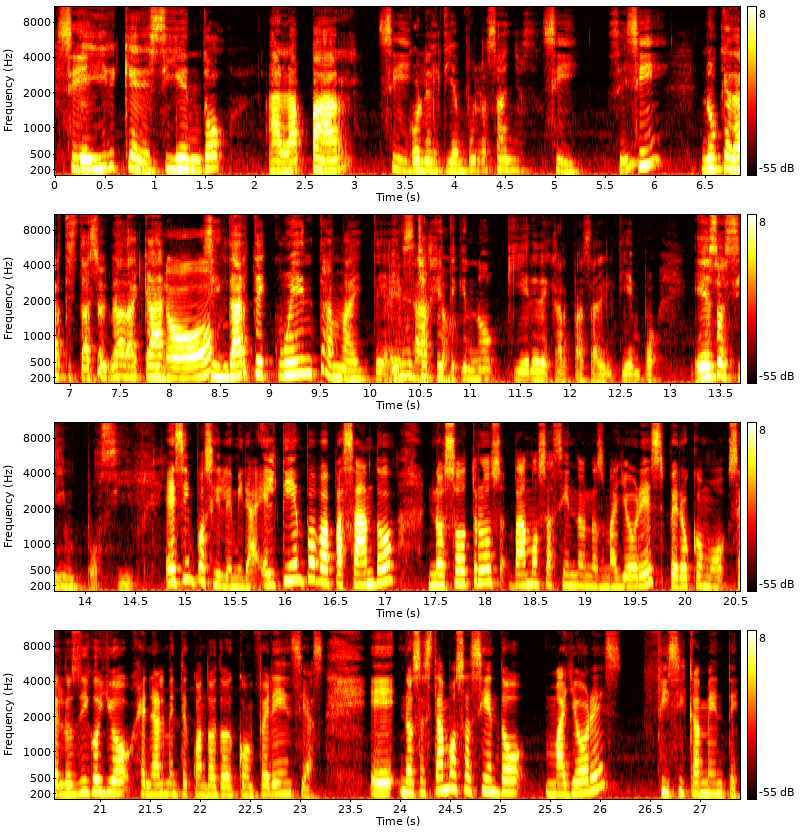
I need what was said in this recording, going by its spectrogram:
Sí. de ir creciendo a la par sí, con el tiempo y los años. sí, ¿Sí? sí, No quedarte estacionada acá No. sin darte cuenta, Maite. Hay mucha gente que no quiere dejar pasar el tiempo. Eso es imposible. Es imposible, mira, el tiempo va pasando, nosotros vamos haciéndonos mayores, pero como se los digo yo generalmente cuando doy conferencias, eh, nos estamos haciendo mayores físicamente,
